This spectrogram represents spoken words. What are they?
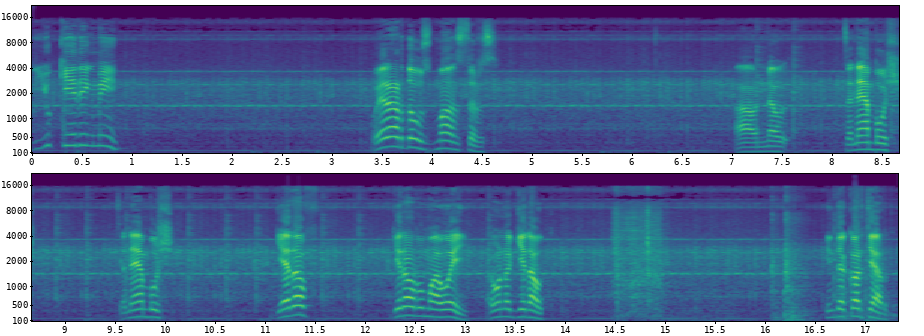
You kidding me? Where are those monsters? Oh no. It's an ambush. It's an ambush. Get off. Get out of my way. I wanna get out. In the courtyard.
